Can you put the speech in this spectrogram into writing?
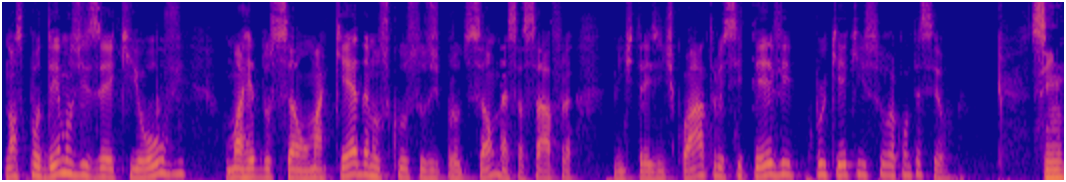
nós podemos dizer que houve uma redução, uma queda nos custos de produção nessa safra 23, 24, e se teve, por que que isso aconteceu? Sim.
